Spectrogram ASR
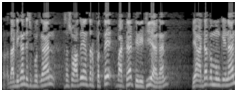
Kalau tadi kan disebutkan sesuatu yang terbetik pada diri dia kan, yang ada kemungkinan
